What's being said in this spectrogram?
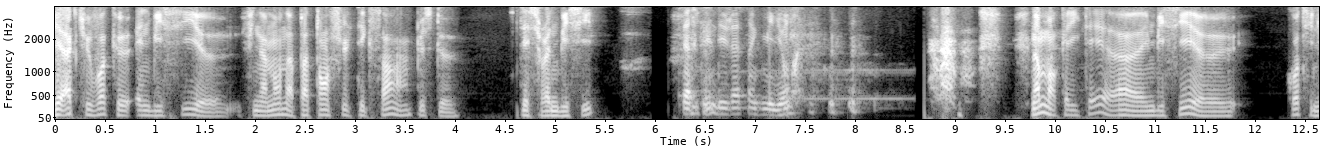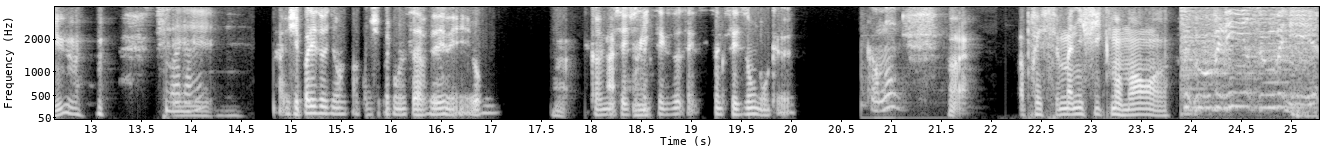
Là que tu vois que NBC euh, finalement n'a pas tant chuté que ça, hein, puisque c'était sur NBC. Ça déjà 5 millions. Non mais en qualité, euh, NBC euh, continue. C'est- Voilà. Ah, J'ai pas les audiences, par contre, je sais pas comment ça fait, mais bon. Ouais. C'est Quand même Ah, eu 5 oui. saisons, donc euh, Quand même. Après ce magnifique moment, euh, Souvenir, souvenir.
